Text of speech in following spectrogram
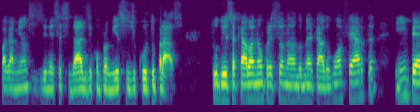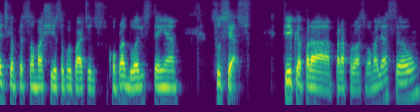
pagamentos e necessidades e compromissos de curto prazo. Tudo isso acaba não pressionando o mercado com oferta e impede que a pressão baixista por parte dos compradores tenha sucesso. Fica para a próxima avaliação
